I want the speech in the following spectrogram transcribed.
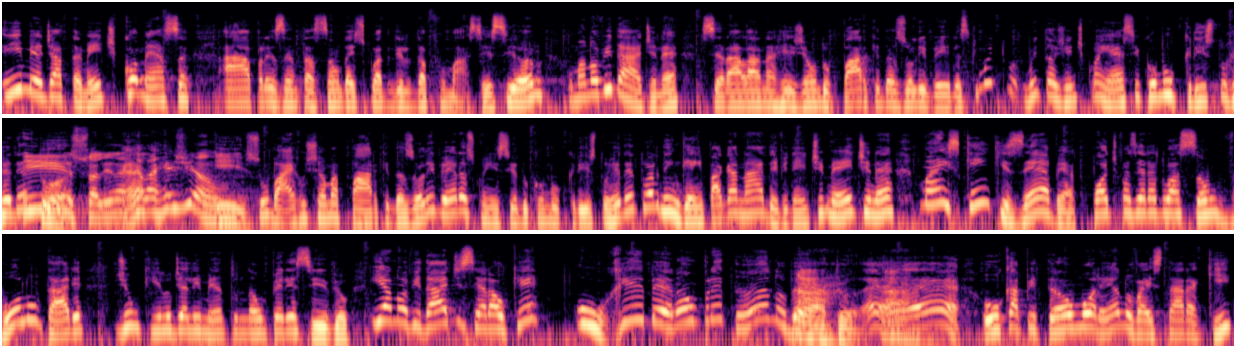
imediatamente começa a apresentação da Esquadrilha da Fumaça. Esse ano, uma novidade, né? Será lá na região do Parque das Oliveiras, que muito- muita gente conhece como o Cristo Redentor. Isso, ali né? naquela região. Isso, o bairro chama Parque das Oliveiras, conhecido como Cristo Redentor. Ninguém paga nada, evidentemente, né? Mas quem quiser, Beto, pode fazer a doação voluntária de um quilo de alimento não perecível. E a novidade será o quê? O Ribeirão Pretano, Beto. Ah, é, o capitão Moreno vai estar aqui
